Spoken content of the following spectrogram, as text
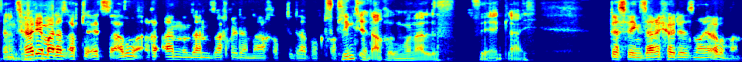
Dann hör dir mal das aktuellste Album an und dann sag mir danach, ob du da Bock drauf hast. klingt halt auch irgendwann alles sehr gleich. Deswegen sage ich heute das neue Album an.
